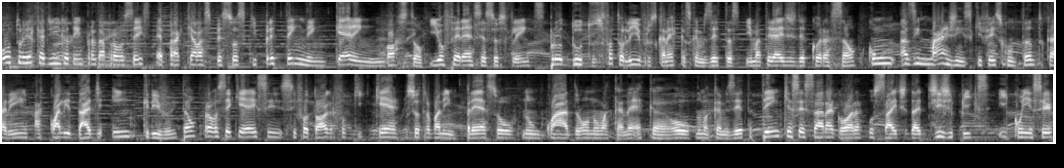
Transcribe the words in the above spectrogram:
outro recadinho que eu tenho para dar para vocês é para aquelas pessoas que pretendem, querem, gostam e oferecem a seus clientes produtos, fotolivros, canecas, camisetas e materiais de decoração com as imagens que fez com tanto carinho, a qualidade incrível. Então, para você que é esse, esse fotógrafo que quer o seu trabalho impresso ou num quadro ou numa caneca ou numa camiseta, tem que acessar agora o site da Digipix e conhecer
